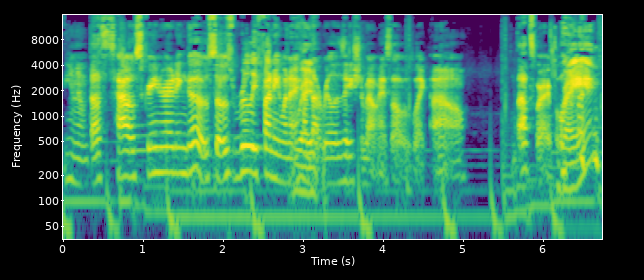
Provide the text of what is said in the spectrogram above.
you know, that's how screenwriting goes. So it was really funny when I right. had that realization about myself. I was like, oh, that's where I belong. Right.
